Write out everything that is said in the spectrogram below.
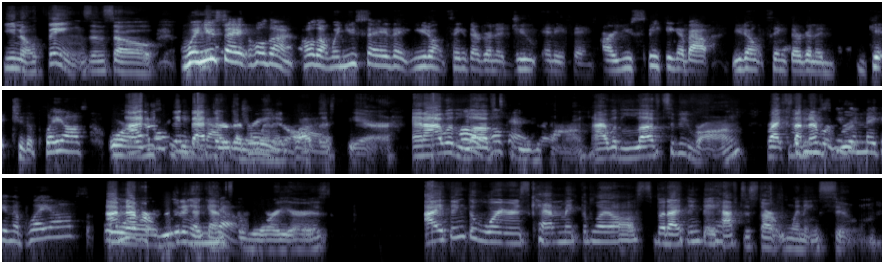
you know things and so when you say hold on hold on when you say that you don't think they're going to do anything are you speaking about you don't think they're going to get to the playoffs or i don't think that they're going to win it all this year and i would oh, love okay. to be wrong i would love to be wrong right because i'm never root- making the playoffs i'm never rooting against no? the warriors i think the warriors can make the playoffs but i think they have to start winning soon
